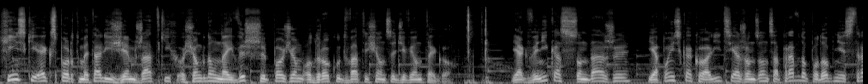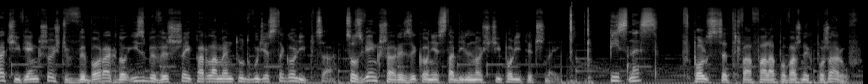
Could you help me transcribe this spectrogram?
Chiński eksport metali ziem rzadkich osiągnął najwyższy poziom od roku 2009. Jak wynika z sondaży, japońska koalicja rządząca prawdopodobnie straci większość w wyborach do Izby Wyższej Parlamentu 20 lipca, co zwiększa ryzyko niestabilności politycznej. Biznes. W Polsce trwa fala poważnych pożarów.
